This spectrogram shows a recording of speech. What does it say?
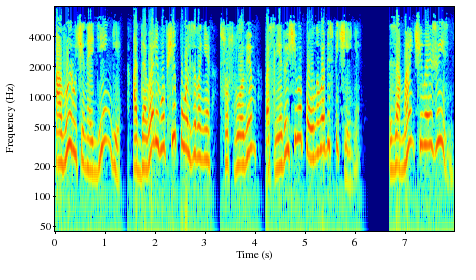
а вырученные деньги отдавали в общее пользование с условием последующего полного обеспечения. Заманчивая жизнь.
